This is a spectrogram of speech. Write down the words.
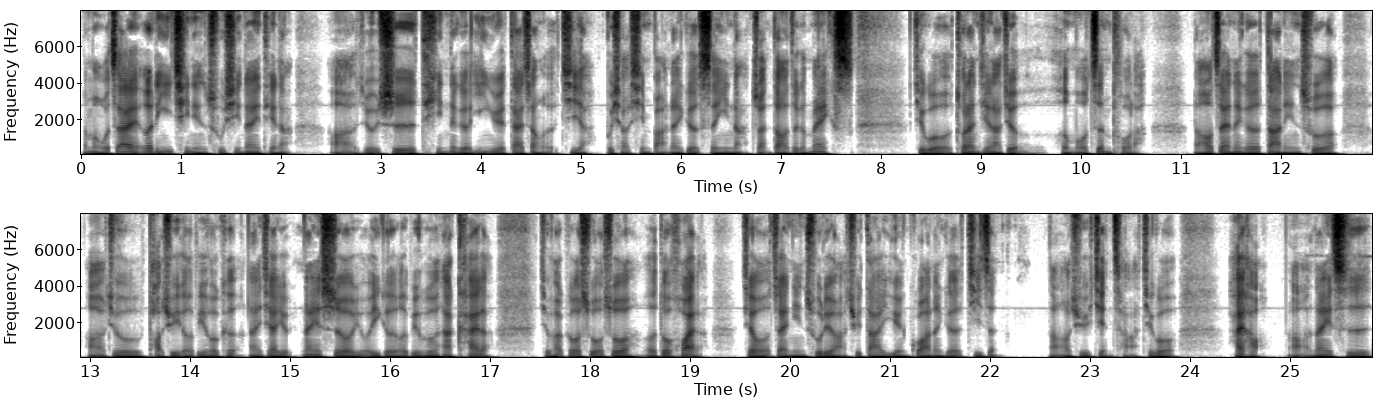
那么我在二零一七年除夕那一天啊，啊，有一次听那个音乐，戴上耳机啊，不小心把那个声音啊转到这个 Max，结果突然间啊就耳膜震破了，然后在那个大年初二啊就跑去耳鼻喉科，那一家有那时候有一个耳鼻喉科他开了，结果他告诉我说耳朵坏了，叫我在年初六啊去大医院挂那个急诊，然后去检查，结果还好啊，那一次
